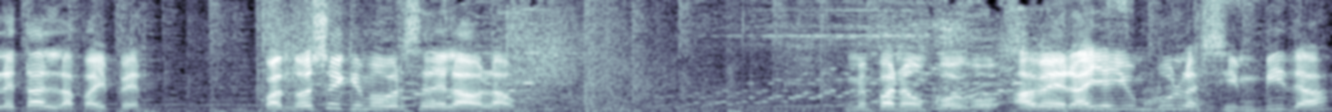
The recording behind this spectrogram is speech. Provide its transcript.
letal la Piper. Cuando eso hay que moverse de lado a lado. Me he empanado un poco. A ver, ahí hay un bull sin vida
